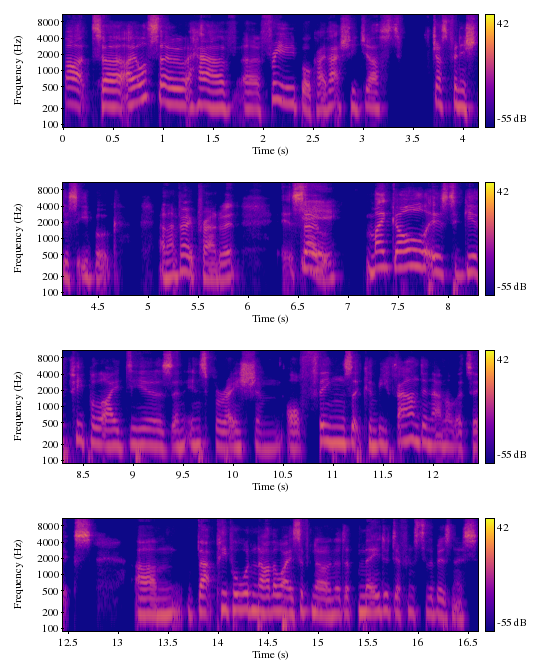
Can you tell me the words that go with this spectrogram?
But uh, I also have a free ebook. I've actually just just finished this ebook and I'm very proud of it. So Yay. my goal is to give people ideas and inspiration of things that can be found in analytics um, that people wouldn't otherwise have known that have made a difference to the business.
